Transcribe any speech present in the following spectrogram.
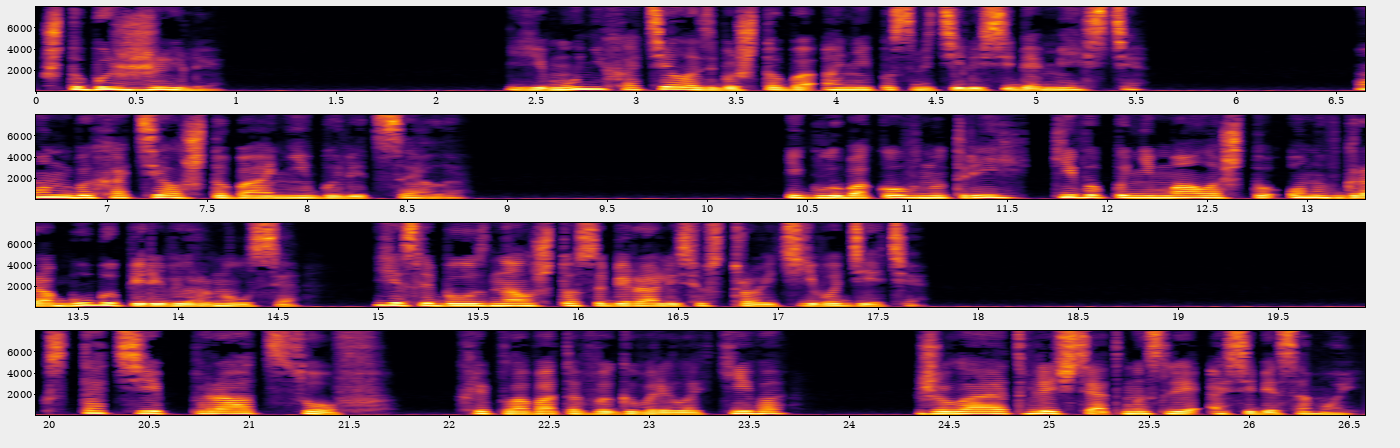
чтобы жили. Ему не хотелось бы, чтобы они посвятили себя мести — он бы хотел, чтобы они были целы. И глубоко внутри Кива понимала, что он в гробу бы перевернулся, если бы узнал, что собирались устроить его дети. «Кстати, про отцов», — хрипловато выговорила Кива, желая отвлечься от мысли о себе самой.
